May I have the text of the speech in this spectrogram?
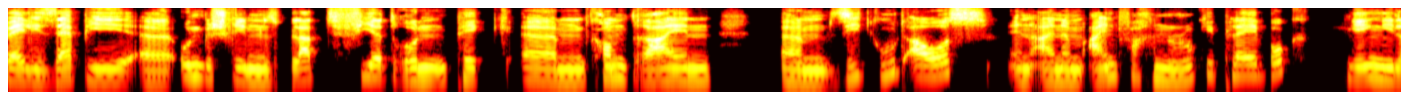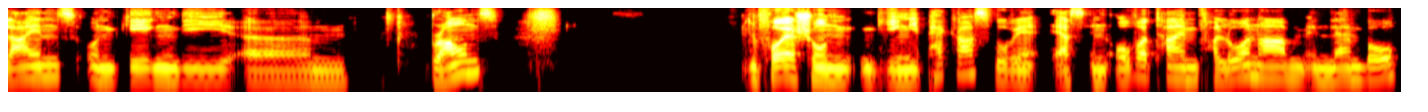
Bailey Zappi, äh, unbeschriebenes Blatt, Viertrunden-Pick, ähm, kommt rein, ähm, sieht gut aus in einem einfachen Rookie-Playbook gegen die Lions und gegen die ähm, Browns. Vorher schon gegen die Packers, wo wir erst in Overtime verloren haben in Lambeau.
